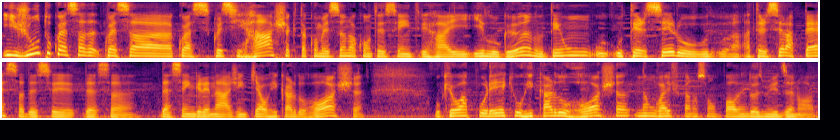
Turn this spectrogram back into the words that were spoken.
E junto com essa, com essa, com esse, com esse racha que está começando a acontecer entre Rai e Lugano, tem um, o, o terceiro, a terceira peça desse, dessa, dessa engrenagem que é o Ricardo Rocha. O que eu apurei é que o Ricardo Rocha não vai ficar no São Paulo em 2019.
